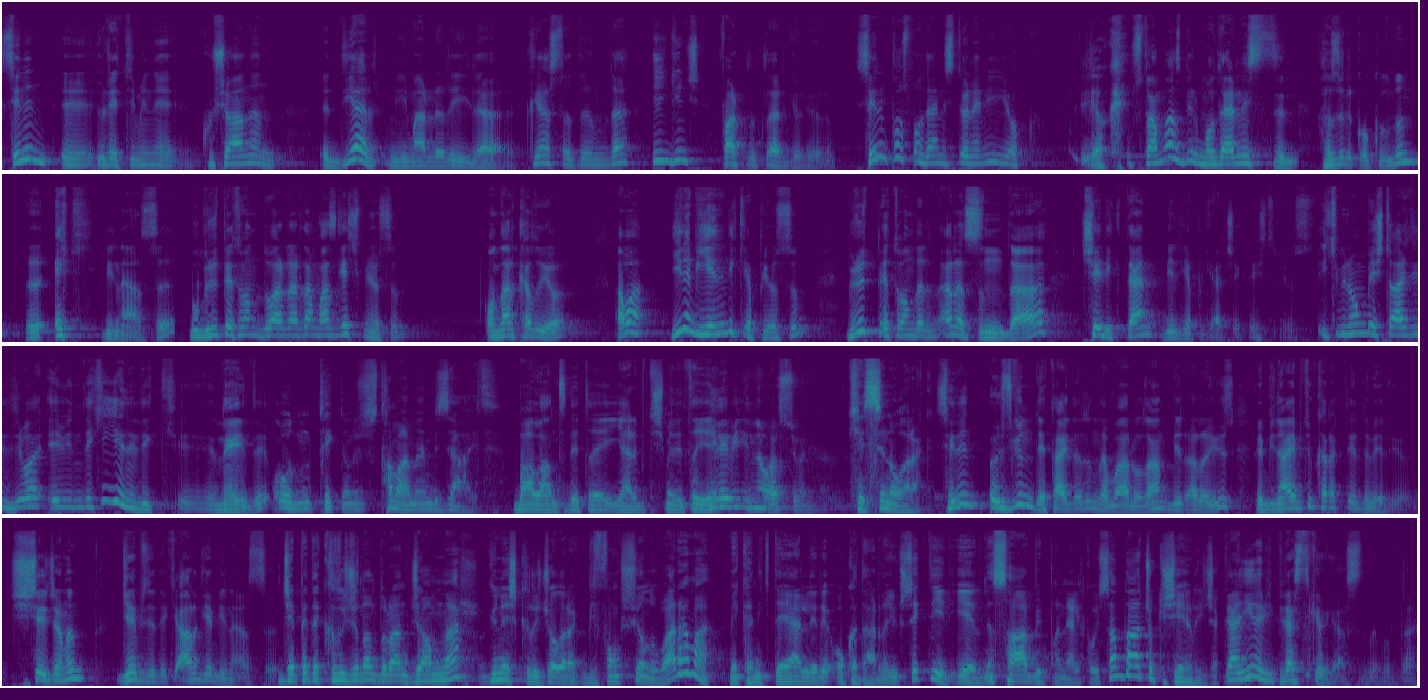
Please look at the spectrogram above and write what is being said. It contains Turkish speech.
senin e, üretimini kuşağının e, diğer mimarlarıyla kıyasladığımda ilginç farklılıklar görüyorum. Senin postmodernist dönemin yok. Yok. Uslanmaz bir modernistsin. Hazırlık okulunun e, ek binası. Bu brüt beton duvarlardan vazgeçmiyorsun. Onlar kalıyor. Ama yine bir yenilik yapıyorsun. Brüt betonların arasında çelikten bir yapı gerçekleştiriyorsun. 2015 tarihli Riva evindeki yenilik e, neydi? Onun teknolojisi tamamen bize ait. Bağlantı detayı, yer bitişme detayı Yine bir inovasyon yani. Kesin olarak. Senin özgün detaylarınla var olan bir arayüz ve binaya bütün karakterini veriyor. Şişe camın Gebze'deki Arge binası. Cephede kılıcına duran camlar güneş kırıcı olarak bir fonksiyonu var ama mekanik değerleri o kadar da yüksek değil. Yerine sağır bir panel koysam daha çok işe yarayacak. Yani yine bir plastik öge aslında burada.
